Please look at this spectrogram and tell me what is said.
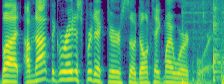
But I'm not the greatest predictor, so don't take my word for it.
